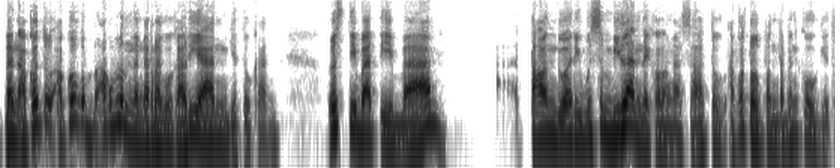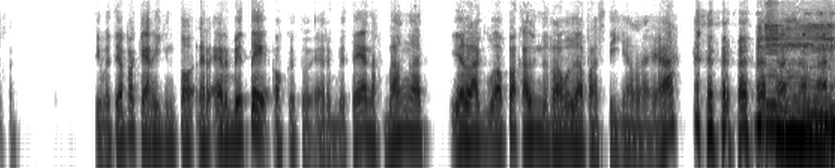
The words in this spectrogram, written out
Dan aku tuh aku aku belum denger lagu kalian gitu kan. Terus tiba-tiba tahun 2009 deh kalau nggak salah tuh aku telepon temenku gitu kan. Tiba-tiba pakai ringtone RBT, oke tuh RBT enak banget. Ya lagu apa kalian udah tahu lah pastinya lah ya. Hmm.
